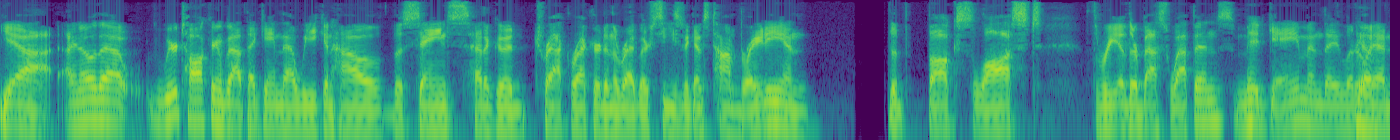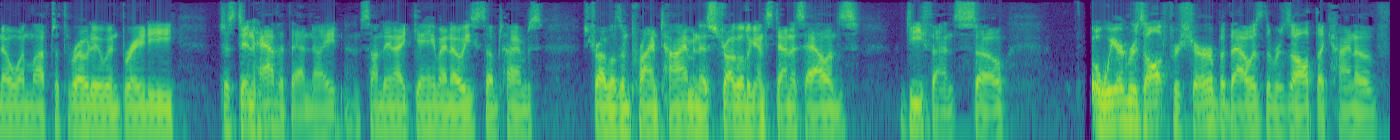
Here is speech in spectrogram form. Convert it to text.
Yeah, I know that we are talking about that game that week and how the Saints had a good track record in the regular season against Tom Brady and the Bucs lost three of their best weapons mid game and they literally yeah. had no one left to throw to and Brady just didn't have it that night. Sunday night game, I know he sometimes struggles in prime time and has struggled against Dennis Allen's defense. So a weird result for sure, but that was the result that kind of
